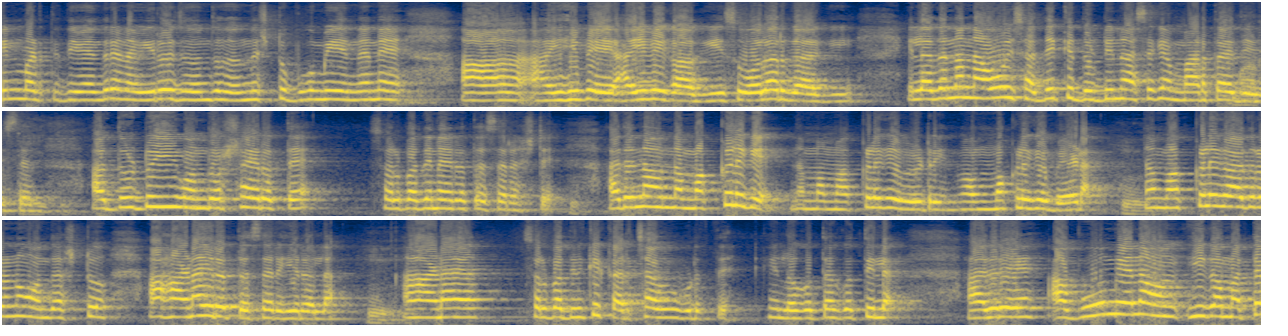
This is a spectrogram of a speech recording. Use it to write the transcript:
ಏನ್ ಮಾಡ್ತಿದೀವಿ ಅಂದ್ರೆ ನಾವು ಇರೋ ಒಂದು ಒಂದಷ್ಟು ಭೂಮಿಯನ್ನೇ ಹೈವೇ ಹೈವೇಗಾಗಿ ಸೋಲಾರ್ಗಾಗಿ ಇಲ್ಲ ಅದನ್ನ ನಾವು ಸದ್ಯಕ್ಕೆ ದುಡ್ಡಿನ ಆಸೆಗೆ ಮಾರ್ತಾ ಇದ್ದೀವಿ ಸರ್. ಆ ದುಡ್ಡು ಈಗ ಒಂದು ವರ್ಷ ಇರುತ್ತೆ. ಸ್ವಲ್ಪ ದಿನ ಇರುತ್ತೆ ಸರ್ ಅಷ್ಟೇ. ಅದನ್ನ ನಾವು ನಮ್ಮ ಮಕ್ಕಳಿಗೆ ನಮ್ಮ ಮಕ್ಕಳಿಗೆ ಬಿಡ್ರಿ ನಮ್ಮ ಮಕ್ಕಳಿಗೆ ಬೇಡ. ನಮ್ಮ ಮಕ್ಕಳಿಗಾದ್ರೂ ಒಂದಷ್ಟು ಆ ಹಣ ಇರುತ್ತೆ ಸರ್ ಇರಲ್ಲ ಆ ಹಣ ಸ್ವಲ್ಪ ದಿನಕ್ಕೆ ಖರ್ಚಾಗೋಗ್ಬಿಡುತ್ತೆ ಎಲ್ಲೋಗುತ್ತಾ ಗೊತ್ತಿಲ್ಲ. ಆದ್ರೆ ಆ ಭೂಮಿಯನ್ನ ಈಗ ಮತ್ತೆ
